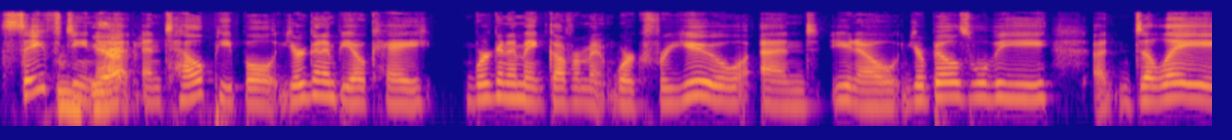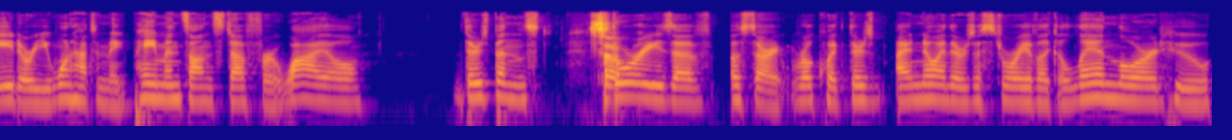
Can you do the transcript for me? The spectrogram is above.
safety mm, net and tell people you're going to be okay. We're going to make government work for you and you know your bills will be uh, delayed or you won't have to make payments on stuff for a while. There's been so, stories of oh sorry real quick there's i know there's a story of like a landlord who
